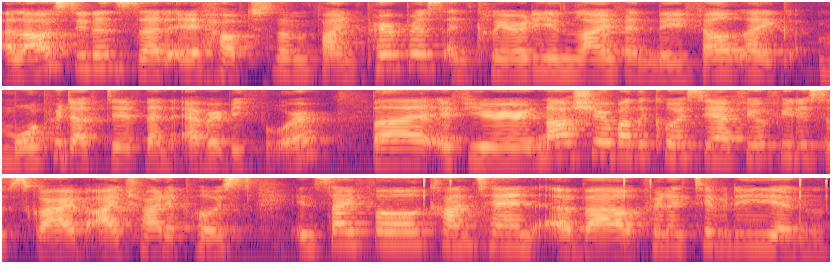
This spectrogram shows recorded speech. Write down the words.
A lot of students said it helped them find purpose and clarity in life and they felt like more productive than ever before. But if you're not sure about the course yet, feel free to subscribe. I try to post insightful content about productivity and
